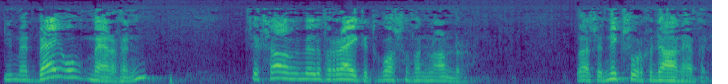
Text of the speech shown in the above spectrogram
die met bijopmerken zichzelf willen verrijken ten koste van een ander. Waar ze niks voor gedaan hebben.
